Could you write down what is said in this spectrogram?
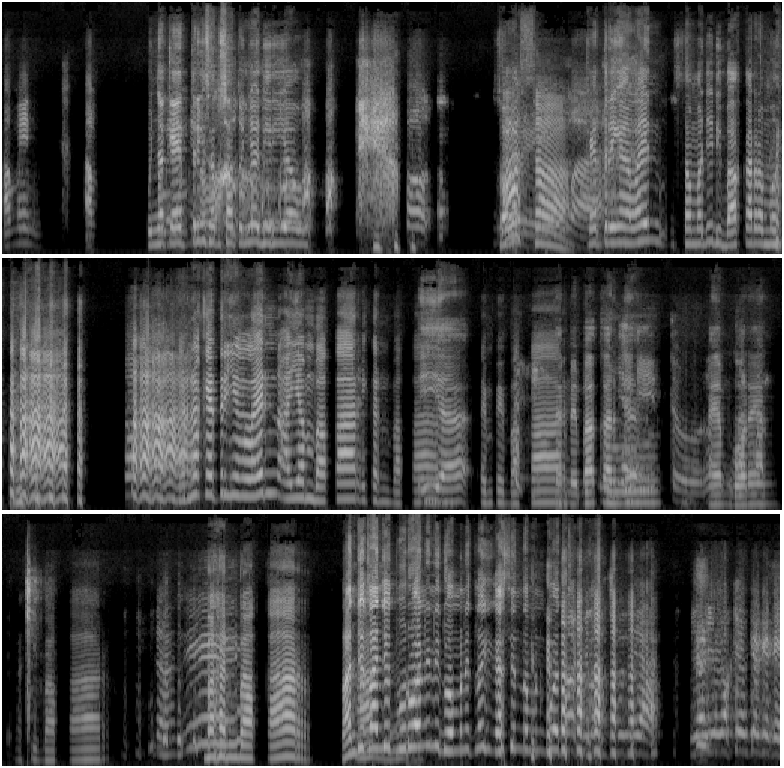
amin Punya catering satu-satunya di Riau. Soalnya Masa? catering yang lain sama dia dibakar sama. Karena catering yang lain ayam bakar, ikan bakar, iya, tempe bakar, tempe bakar ya dia. gitu Lu Ayam goreng. nasi bakar, bahan bakar. Lanjut Ada. lanjut buruan ini dua menit lagi kasihin temen lanjut ya ya ya oke oke oke.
